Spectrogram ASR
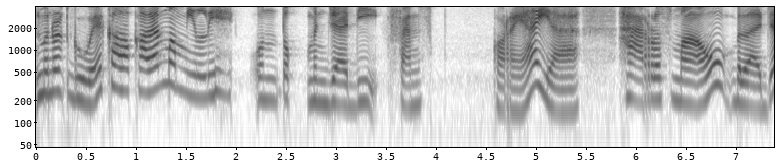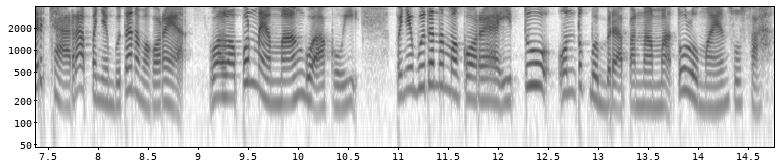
Menurut gue, kalau kalian memilih untuk menjadi fans Korea ya harus mau belajar cara penyebutan nama Korea. Walaupun memang gue akui penyebutan nama Korea itu untuk beberapa nama tuh lumayan susah.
